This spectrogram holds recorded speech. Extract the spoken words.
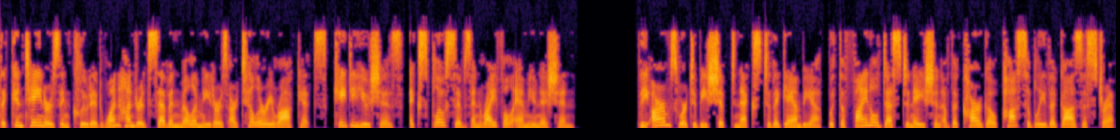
The containers included 107 mm artillery rockets Katyushas, explosives and rifle ammunition. The arms were to be shipped next to the Gambia, with the final destination of the cargo possibly the Gaza Strip.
